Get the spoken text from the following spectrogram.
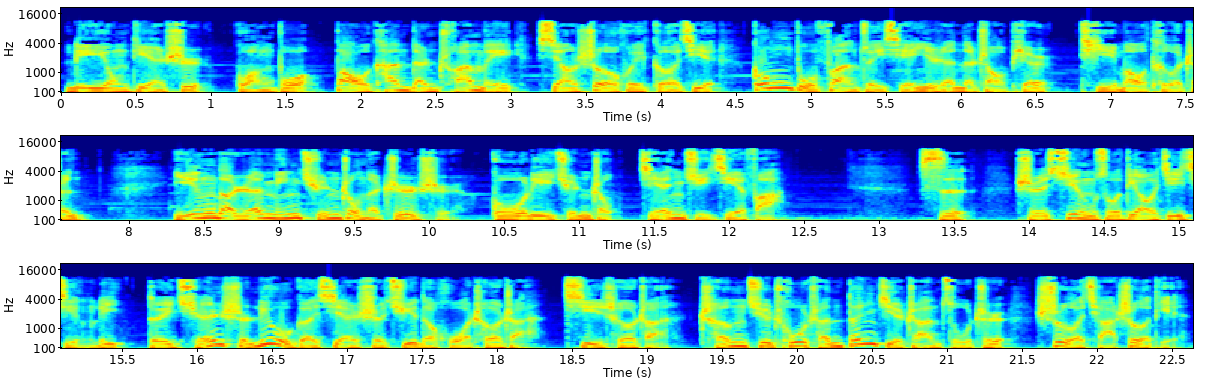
利用电视、广播、报刊等传媒向社会各界公布犯罪嫌疑人的照片、体貌特征，赢得人民群众的支持，鼓励群众检举揭发。四。是迅速调集警力，对全市六个县市区的火车站、汽车站、城区出城登记站组织设卡设点，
